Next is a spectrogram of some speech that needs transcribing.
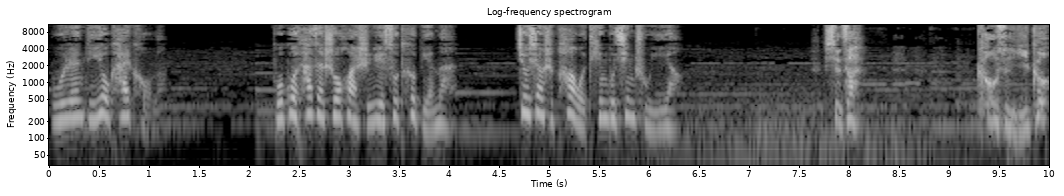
吴仁迪又开口了。不过他在说话时语速特别慢，就像是怕我听不清楚一样。现在，告诉你一个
